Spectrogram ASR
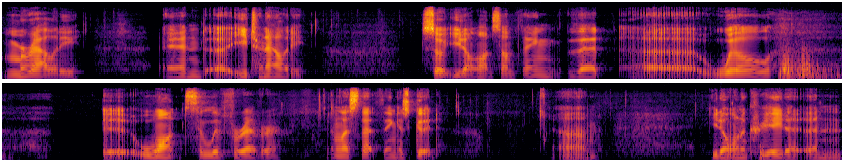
morality and uh, eternality so you don't want something that uh, will uh, want to live forever unless that thing is good um, you don't want to create a, an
